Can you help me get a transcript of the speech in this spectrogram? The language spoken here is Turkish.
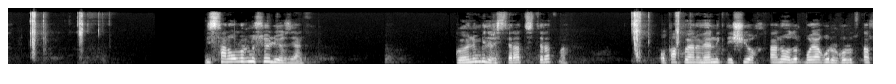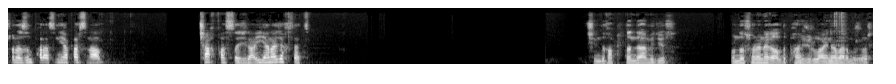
Biz sana olurunu söylüyoruz yani. Gönlün bilir ister at ister atma. Opak boyanın vernikle işi yok. Ha ne olur boya kurur. Kuruduktan sonra zımparasını yaparsın al. Çak pastacılığı yanacak zaten. Şimdi kaputtan devam ediyoruz. Ondan sonra ne kaldı? Panjurlu aynalarımız var.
